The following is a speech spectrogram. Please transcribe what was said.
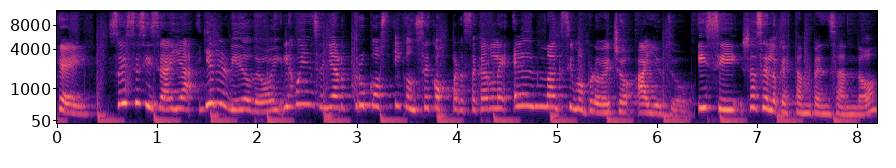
Hey, soy Ceci Saya y en el video de hoy les voy a enseñar trucos y consejos para sacarle el máximo provecho a YouTube. Y sí, ya sé lo que están pensando.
